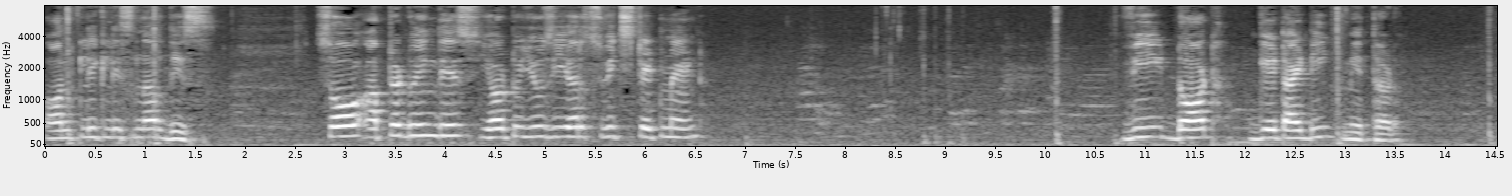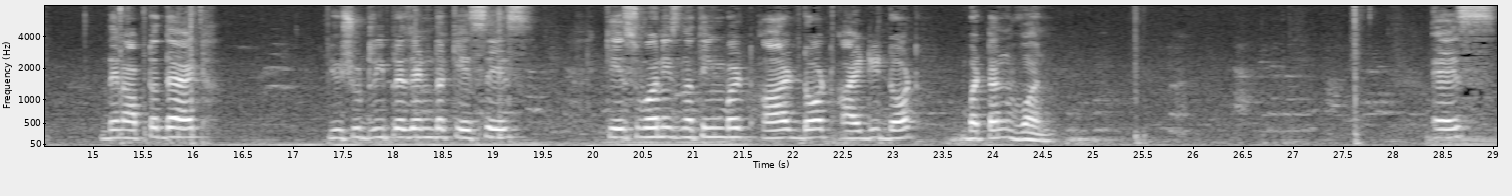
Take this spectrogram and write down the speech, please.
on click listener this. So after doing this you have to use here switch statement v dot get id method. Then after that you should represent the cases. Case 1 is nothing but r dot id dot button 1 s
